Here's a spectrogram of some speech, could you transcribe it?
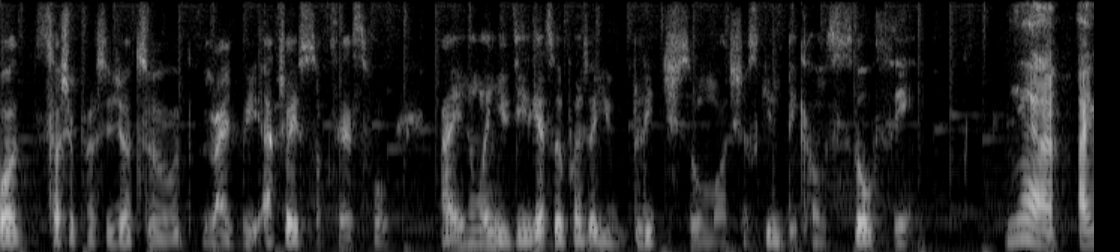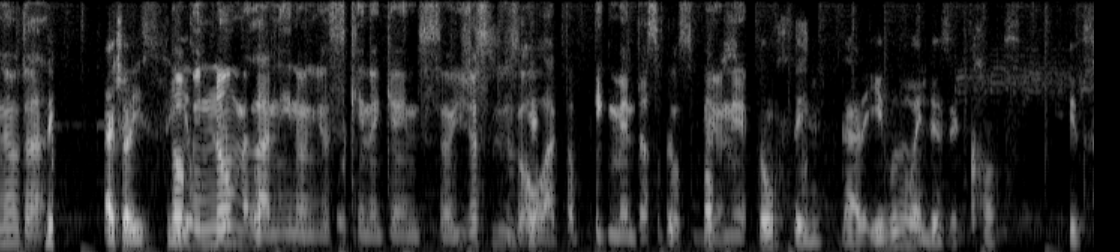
For such a procedure to like be actually successful, and you know when you, you get to a point where you bleach so much, your skin becomes so thin. Yeah, I know that. They actually see there'll be no melanin on your skin again, so you just lose all like the pigment that's supposed to be on it. So thin that even when there's a cut, it's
